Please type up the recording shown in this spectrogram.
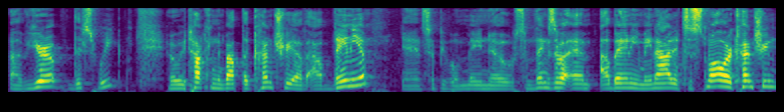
of Europe this week. And we're talking about the country of Albania and some people may know some things about Albania, may not. It's a smaller country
